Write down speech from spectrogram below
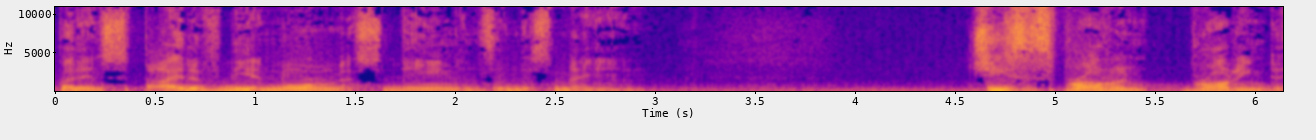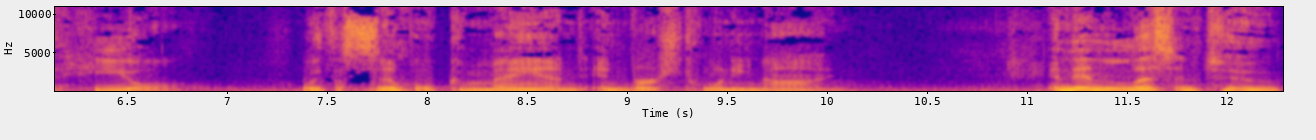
But in spite of the enormous demons in this man, Jesus brought him, brought him to heal with a simple command in verse 29. And then listen to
